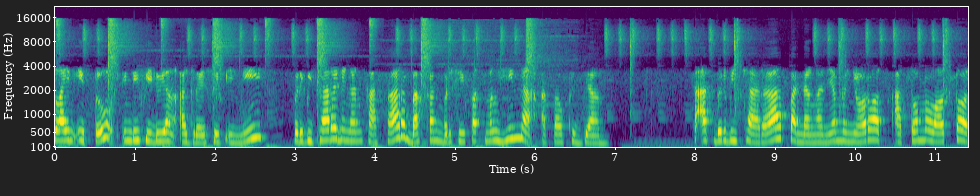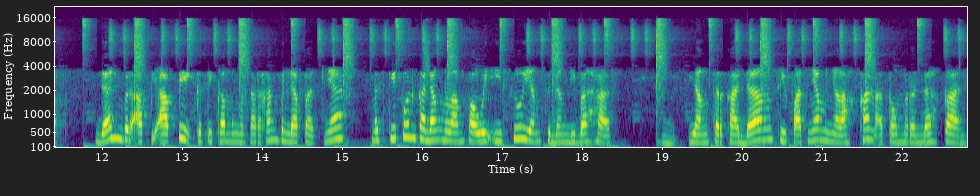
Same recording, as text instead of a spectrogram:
selain itu, individu yang agresif ini berbicara dengan kasar bahkan bersifat menghina atau kejam. Saat berbicara, pandangannya menyorot atau melotot dan berapi-api ketika mengutarakan pendapatnya meskipun kadang melampaui isu yang sedang dibahas, yang terkadang sifatnya menyalahkan atau merendahkan.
